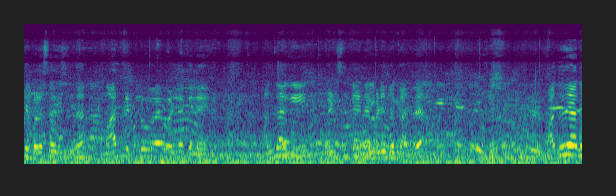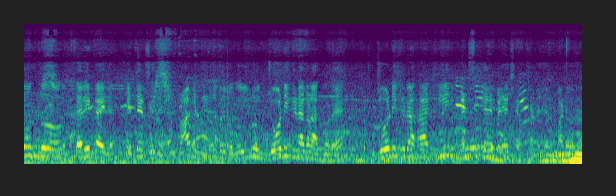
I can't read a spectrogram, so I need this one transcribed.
ದಿನನಿತ್ಯ ಬಳಸೋದ್ರಿಂದ ಮಾರ್ಕೆಟ್ಲೂ ಒಳ್ಳೆ ಬೆಲೆ ಇದೆ. ಹಂಗಾಗಿ ಮೆಣಸಿನಕಾಯಿನ ಬೆಳಿಬೇಕಾದ್ರೆ ಅದೇ ಆದ ಒಂದು ತರೀಕಾ ಇದೆ ಮೆಥಡ್ಸ್ ಇದೆ. ಆ ಮೆಥಡಿಂದ ಬರಬೇಕು ಇನ್ನು ಜೋಡಿ ಗಿಡಗಳು ಹಾಕೋರೆ, ಜೋಡಿ ಗಿಡ ಹಾಕಿ ಮೆಣಸಿನಕಾಯಿ ಬೆಳೆಯಕ್ಕೆ ಸ್ಟಾರ್ಟ್ ಮಾಡಿದ್ದಾರೆ ಮಾಡೋರು.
